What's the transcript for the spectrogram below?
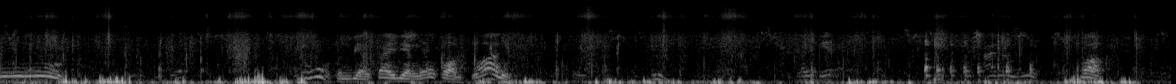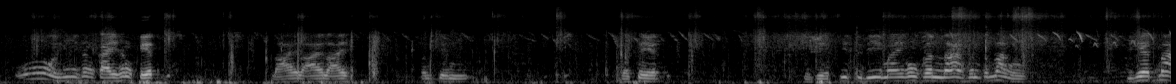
อืมโอ้คน เลี้ยงไก่เลี้ยงยังพร้อมตัวนี่ว่าโอ้ยมีทั้งไก่ทั้งเป็ดหลายหลายหลายมันเป็นเกษตรเกษตรทฤษฎีใหม่ของเพิ่นนะเพิ่นกำลังสิเฮ็ดมา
